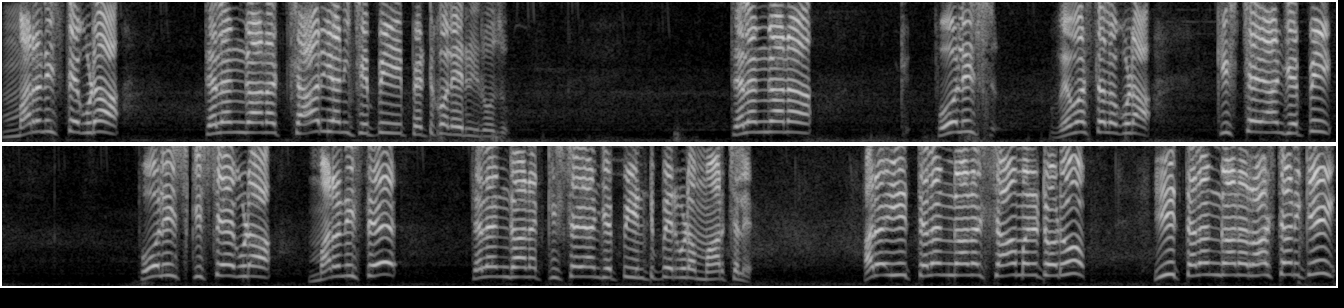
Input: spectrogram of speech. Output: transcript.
మరణిస్తే కూడా తెలంగాణ చారి అని చెప్పి పెట్టుకోలేరు ఈరోజు. తెలంగాణ పోలీస్ వ్యవస్థలో కూడా కిష్టయ అని చెప్పి పోలీస్ కిష్టయ కూడా మరణిస్తే తెలంగాణ కిష్టయ్య అని చెప్పి ఇంటి పేరు కూడా మార్చలే. అరే ఈ తెలంగాణ శ్యామ్ అనేటోడు ఈ తెలంగాణ రాష్ట్రానికి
